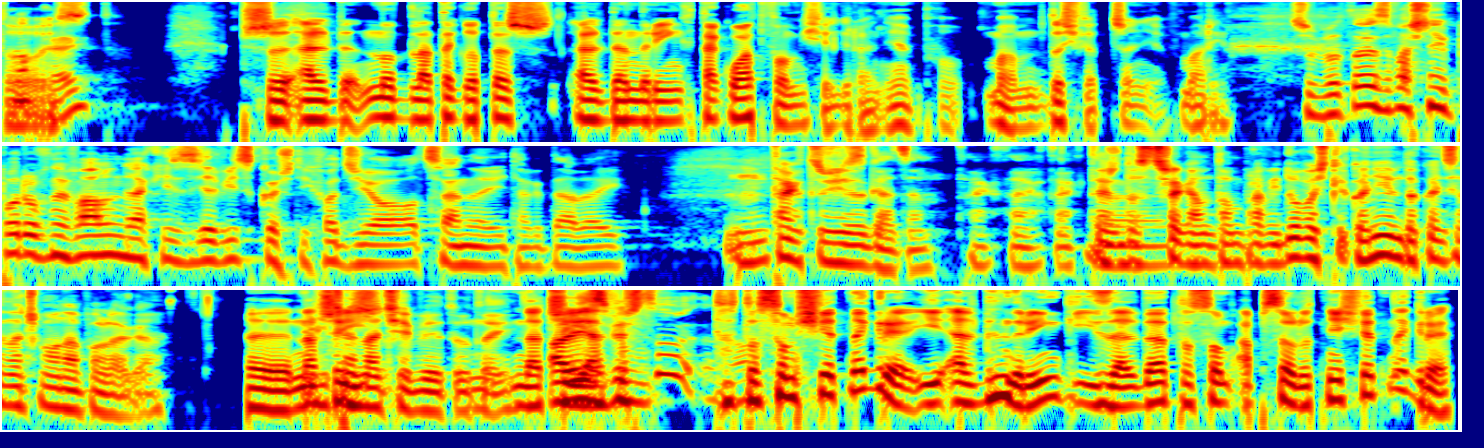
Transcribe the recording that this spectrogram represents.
to okay. jest przy Elden, no dlatego też Elden Ring tak łatwo mi się gra, nie? Bo mam doświadczenie w Mario. Czy bo to jest właśnie porównywalne jakieś zjawisko, jeśli chodzi o oceny i tak dalej. Mm, tak, tu się zgadzam. Tak, tak, tak. Też e... dostrzegam tą prawidłowość, tylko nie wiem do końca na czym ona polega. Yy, znaczy, Liczę na ciebie tutaj. Znaczy, Ale jest, ja, wiesz co? To, to są świetne gry. I Elden Ring i Zelda to są absolutnie świetne gry.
